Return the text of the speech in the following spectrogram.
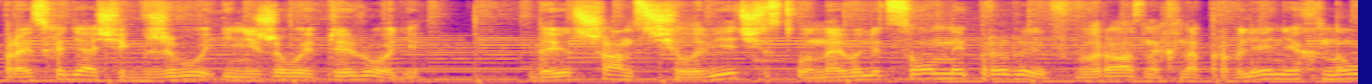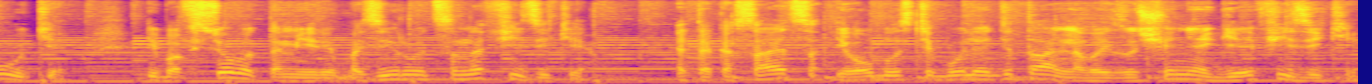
происходящих в живой и неживой природе, дает шанс человечеству на эволюционный прорыв в разных направлениях науки, ибо все в этом мире базируется на физике. Это касается и области более детального изучения геофизики.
